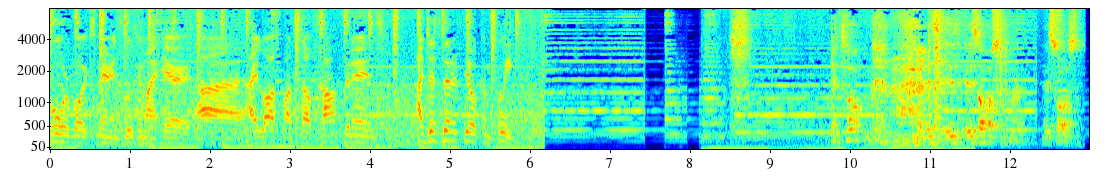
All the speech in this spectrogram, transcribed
horrible experience losing my hair. Uh, I lost my self confidence. I just didn't feel complete. Good talk, man. It's, it's, it's awesome, man. It's awesome.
